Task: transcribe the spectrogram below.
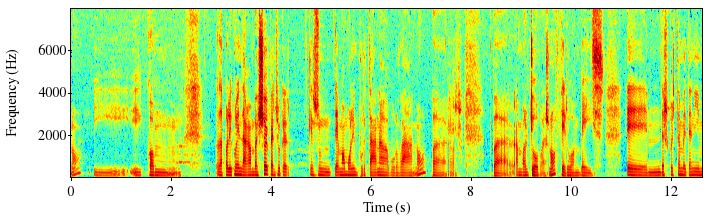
no? I, i com la pel·lícula indaga amb això i penso que, que és un tema molt important a abordar no? per, per, amb els joves, no? fer-ho amb ells. Eh, després també tenim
